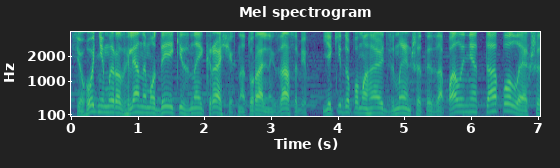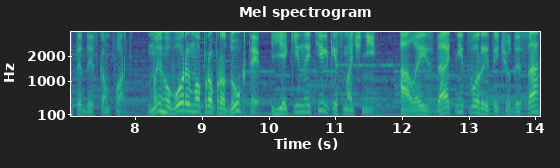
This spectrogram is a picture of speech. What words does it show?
Сьогодні ми розглянемо деякі з найкращих натуральних засобів, які допомагають зменшити запалення та полегшити дискомфорт. Ми говоримо про продукти, які не тільки смачні, але й здатні творити чудеса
